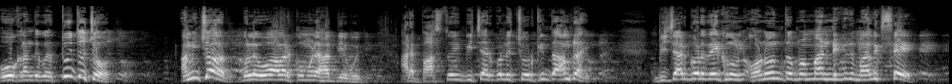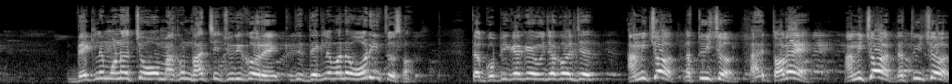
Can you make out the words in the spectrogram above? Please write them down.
ও ওখান থেকে তুই তো চোর, আমি চোর? বলে ও আবার কোমরে হাত দিয়ে বুঝি আরে বাস্তবিক বিচার করলে চোর কিন্তু আমরাই। বিচার করে দেখুন, অনন্ত ব্রহ্মাণ্ডে কিন্তু মালিক সে। দেখলে মনে হচ্ছে ও মাখন ভাবছে চুরি করে, কিন্তু দেখলে মানে ওরই তো সব। তা গোপিকাকে ওই জায়গা বলছে, আমি চোর না তুই চোর? তবে, আমি চোর না তুই চোর?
